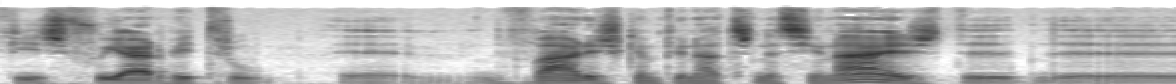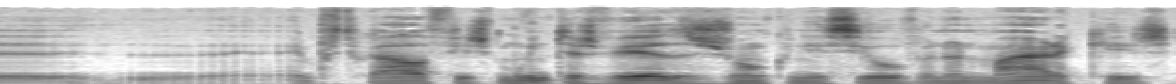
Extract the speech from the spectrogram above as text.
fiz, fui árbitro eh, de vários campeonatos nacionais de, de, em Portugal, fiz muitas vezes João Cunha Silva, Nuno Marques,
